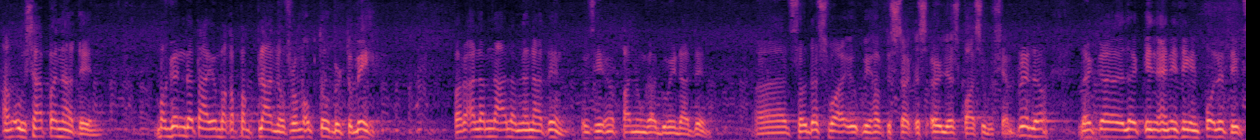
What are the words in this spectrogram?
ang usapan natin maganda tayo makapagplano from October to May. Para alam na alam na natin kung sino paano gagawin natin. Uh, so that's why we have to start as early as possible. Syempre no, like uh, like in anything in politics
